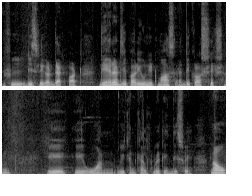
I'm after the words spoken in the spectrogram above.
if we disregard that part, the energy per unit mass at the cross section A A 1 we can calculate in this way. Now,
